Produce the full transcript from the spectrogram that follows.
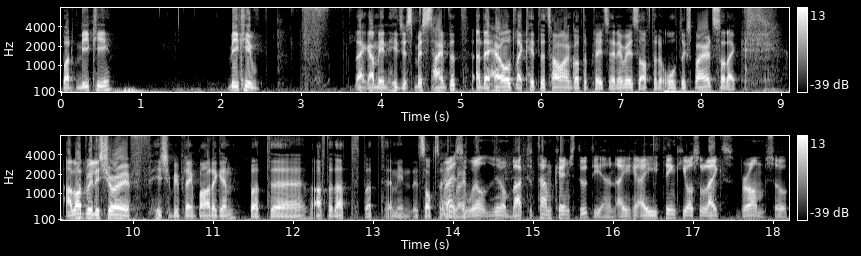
But Miki, Miki, like I mean, he just mistimed it, and the Herald like hit the tower and got the plates anyways after the ult expired. So like, I'm not really sure if he should be playing Bard again, but uh, after that, but I mean, it's up to him, Right. right? So well, you know, back to Tahm Kench duty, and I I think he also likes Braum. So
